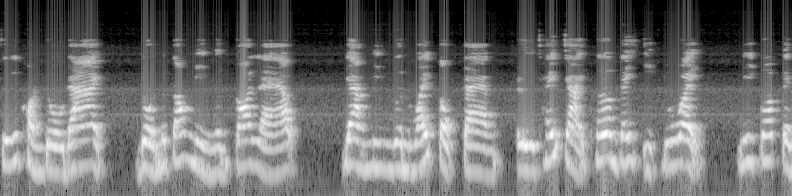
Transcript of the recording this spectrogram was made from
ซื้อคอนโดได้ โดยไม่ต้องมีเงินก้อนแล้ว ยังมีเงินไว้ตกแต่งหรือใช้จ่ายเพิ่มได้อีกด้วย นี่ก็เป็น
